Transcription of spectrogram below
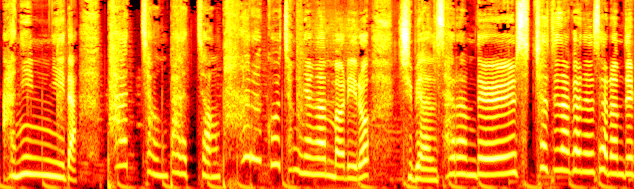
아닙니다. 파청 파청 파랗고 청량한 머리로 주변 사람들 스쳐 지나가는 사람들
